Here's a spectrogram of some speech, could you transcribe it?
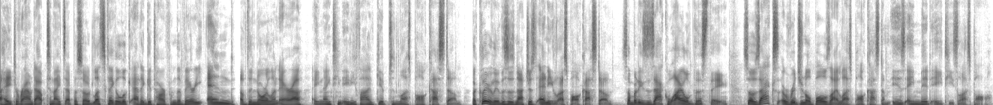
But hey, to round out tonight's episode, let's take a look at a guitar from the very end of the Norlin era, a 1985 Gibson Les Paul Custom. But clearly, this is not just any Les Paul Custom. Somebody's Zakk Wylde this thing. So Zakk's original Bullseye Les Paul Custom is a mid-80s Les Paul.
